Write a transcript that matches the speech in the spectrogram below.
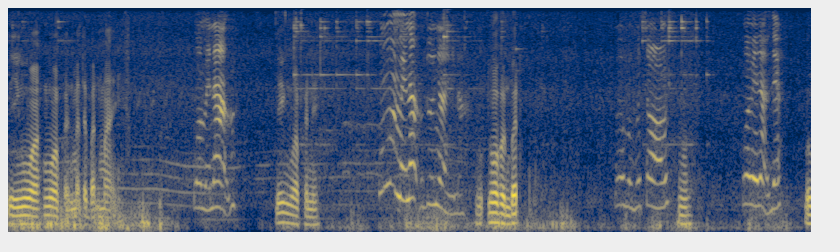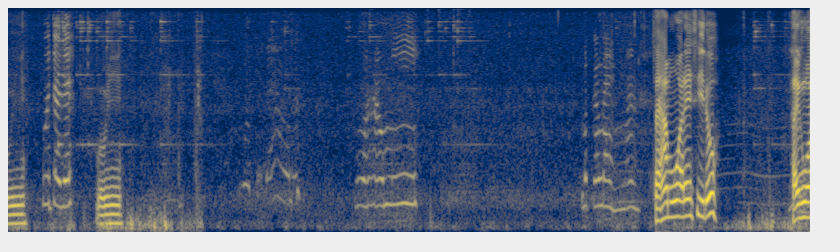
นี่งัวงัวเพิ่นมาแต่บัดใหม่งัวแม่น้ำนี่งัวเพิ่นนี่งัวแม่น้ำตัวใหญ่นะงัวเพิ่นเบิดงัวบ่บ่ซองอืมงั วแม่น้ำเด้บ่มีงัวเจ้าเด้บ่มีงัวเฮามีมันกระแหลงมันใส่ห้ามงัวได้สิดูใส่งัว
